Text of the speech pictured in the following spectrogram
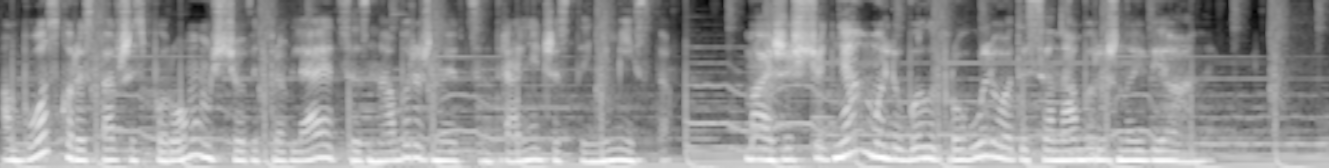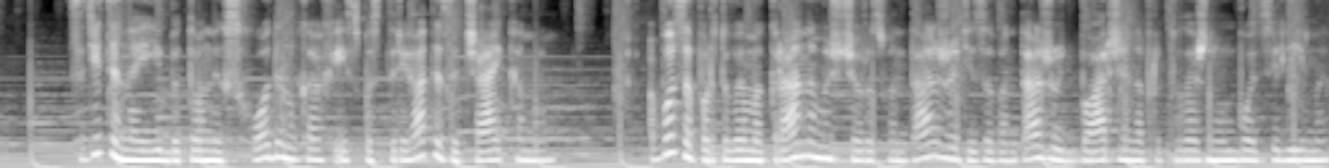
Або скориставшись поромом, що відправляється з набережної в центральній частині міста. Майже щодня ми любили прогулюватися набережною Віани, сидіти на її бетонних сходинках і спостерігати за чайками, або за портовими кранами, що розвантажують і завантажують баржі на протилежному боці ліми.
